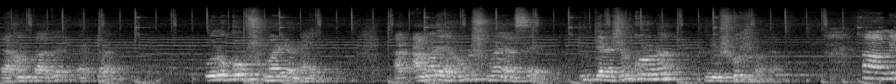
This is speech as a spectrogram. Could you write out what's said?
এখন তাদের একটা ওরকম সময়টা নাই। আর আমার এখনও সময় আছে তুমি টেনশন করো না তুমি সুখ পাবে আমি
